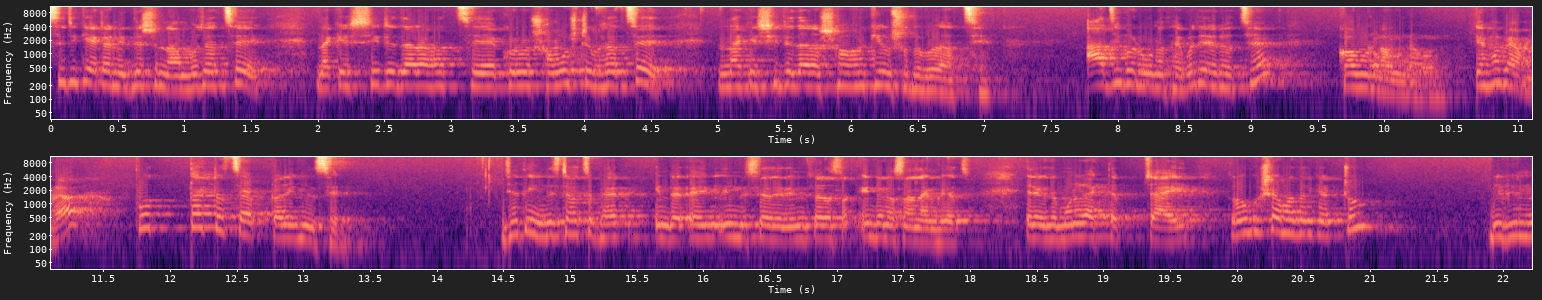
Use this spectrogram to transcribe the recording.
সিটিকে একটা নির্দিষ্ট নাম বোঝাচ্ছে নাকি সিটি দ্বারা হচ্ছে কোনো সমষ্টি বোঝাচ্ছে নাকি সিটি দ্বারা শহরকেও শুধু বোঝাচ্ছে? আজীবন মনে থাকবে যে এটা হচ্ছে কমন নাউন এভাবে আমরা প্রত্যেকটা চ্যাপ্টার ইংলিশের যেহেতু ইংলিশটা হচ্ছে ভ্যাট ইন্টারন্যাশনাল ল্যাঙ্গুয়েজ এটা যদি মনে রাখতে চাই তো অবশ্যই আমাদেরকে একটু বিভিন্ন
